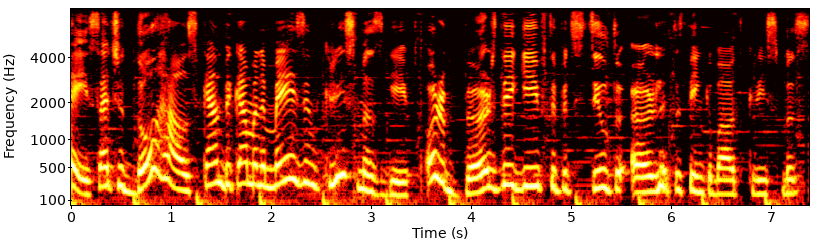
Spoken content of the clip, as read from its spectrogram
Way, such a dollhouse can become an amazing Christmas gift or a birthday gift if it's still too early to think about Christmas.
